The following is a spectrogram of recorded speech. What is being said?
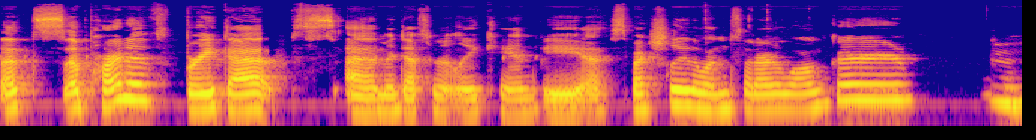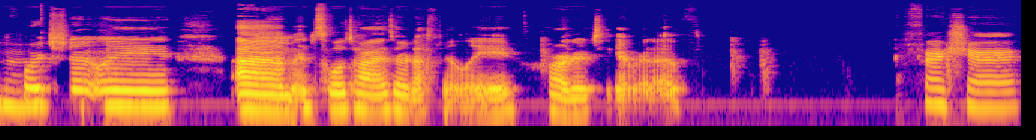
that's a part of breakups. Um, it definitely can be, especially the ones that are longer, mhm. unfortunately. Um, and soul ties are definitely harder to get rid of. for sure.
